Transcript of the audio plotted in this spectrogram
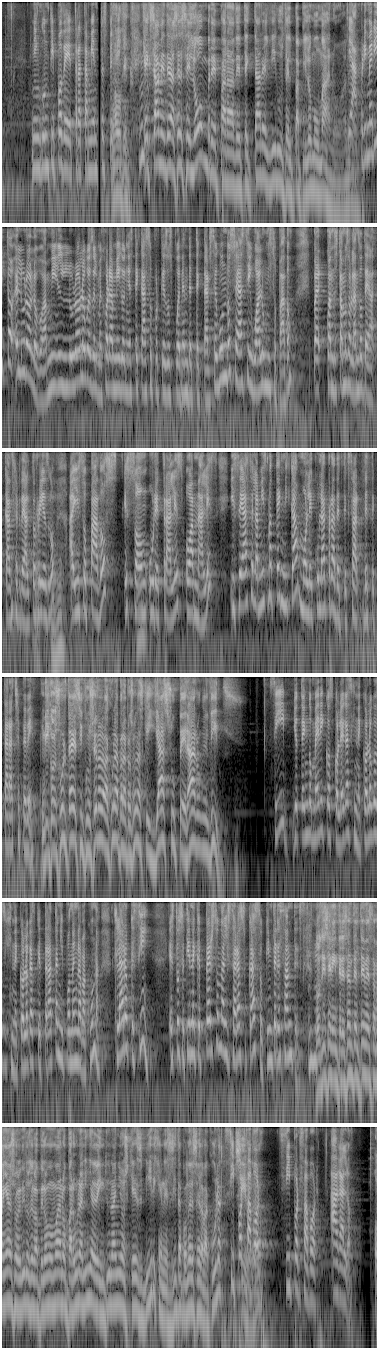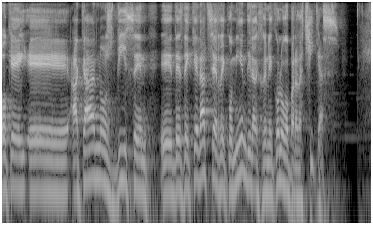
ningún tipo de tratamiento específico. Okay. ¿Qué examen debe hacerse el hombre para detectar el virus del papiloma humano? Ya, primerito el urólogo. A mí el urólogo es el mejor amigo en este caso porque esos pueden detectar. Segundo, se hace igual un hisopado. Cuando estamos hablando de cáncer de alto riesgo, uh -huh. hay hisopados que son uh -huh. uretrales o anales y se hace la misma técnica molecular para detectar, detectar HPV. Mi consulta es si funciona la vacuna para personas que ya superaron el virus. Sí, yo tengo médicos, colegas, ginecólogos y ginecólogas que tratan y ponen la vacuna. Claro que sí. Esto se tiene que personalizar a su caso. Qué interesantes. Uh -huh. Nos dicen interesante el tema esta mañana sobre el virus del papiloma humano. Para una niña de 21 años que es virgen, ¿necesita ponerse la vacuna? Sí, por sí, favor. ¿verdad? Sí, por favor. Hágalo. Ok, eh, acá nos dicen eh, desde qué edad se recomienda ir al ginecólogo para las chicas.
